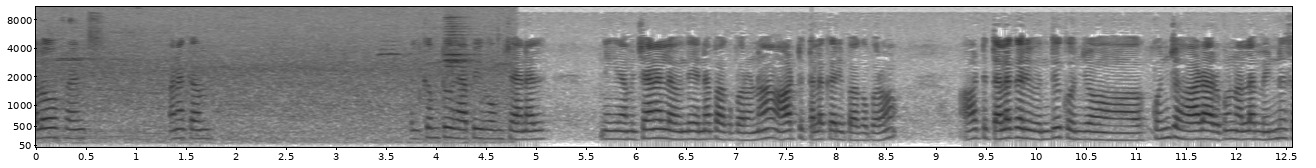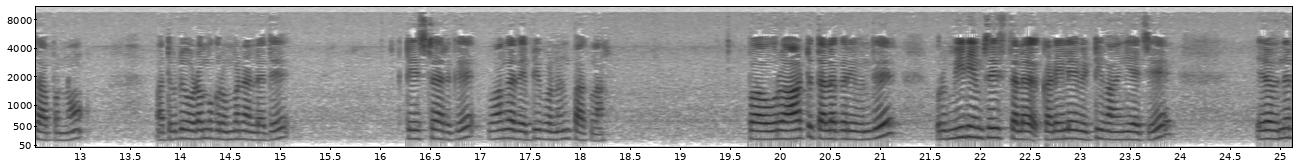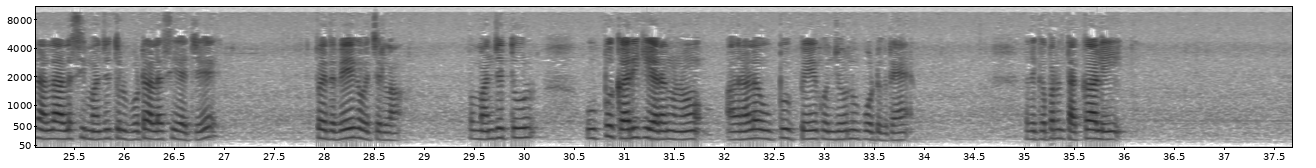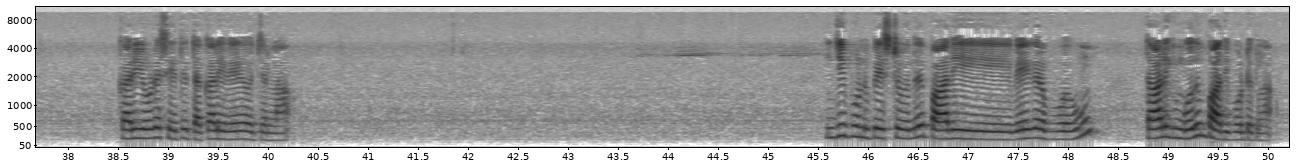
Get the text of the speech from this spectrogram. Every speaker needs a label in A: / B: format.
A: Hello friends வணக்கம். Welcome to happy home channel இன்றைக்கி நம்ம சேனலில் வந்து என்ன பார்க்க போகிறோம்னா ஆட்டு தலைக்கறி பார்க்க போகிறோம் ஆட்டு தலைக்கறி வந்து கொஞ்சம் கொஞ்சம் ஹார்டாக இருக்கும். நல்லா மென்று சாப்பிட்ணும். மற்றபடி உடம்புக்கு ரொம்ப நல்லது. டேஸ்ட்டாக இருக்குது வாங்க அதை எப்படி பண்ணணும்னு பார்க்கலாம். இப்போ ஒரு ஆட்டு தலைக்கறி வந்து ஒரு மீடியம் சைஸ் தலை கடையிலே வெட்டி வாங்கியாச்சு. இதில் வந்து நல்லா அலசி மஞ்சத்தூள் போட்டு அலசியாச்சு. இப்போ இதை வேக வச்சிடலாம். இப்போ மஞ்சத்தூள் உப்பு கறிக்கு இறங்கணும். அதனால் உப்பு இப்போயே கொஞ்சோண்டு போட்டுக்கிறேன் அதுக்கப்புறம் தக்காளி. கறியோடு சேர்த்து தக்காளி வேக வச்சிடலாம். இஞ்சி பூண்டு பேஸ்ட்டு வந்து பாதி வேகிற போதும் தாளிக்கும் போதும் பாதி போட்டுக்கலாம்.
